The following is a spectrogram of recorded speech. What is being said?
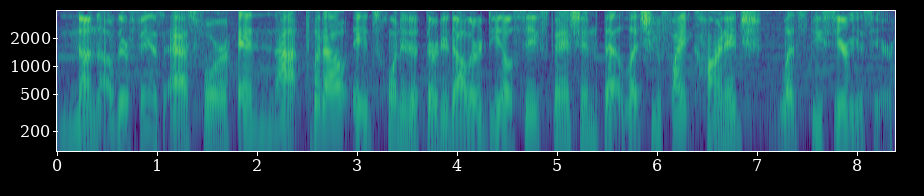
none of their fans asked for and not put out a 20 to $30 DLC expansion that lets you fight Carnage? Let's be serious here.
